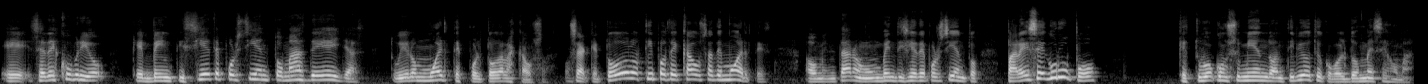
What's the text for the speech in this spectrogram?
eh, se descubrió que 27% más de ellas tuvieron muertes por todas las causas. O sea que todos los tipos de causas de muertes aumentaron un 27% para ese grupo que estuvo consumiendo antibióticos por dos meses o más.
